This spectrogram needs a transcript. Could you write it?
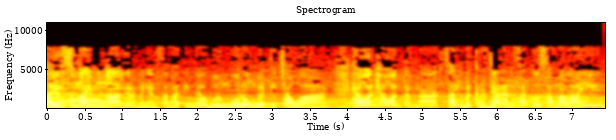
air sungai mengalir dengan sangat indah, burung-burung berkicauan, hewan-hewan ternak saling berkerjaran satu sama lain.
